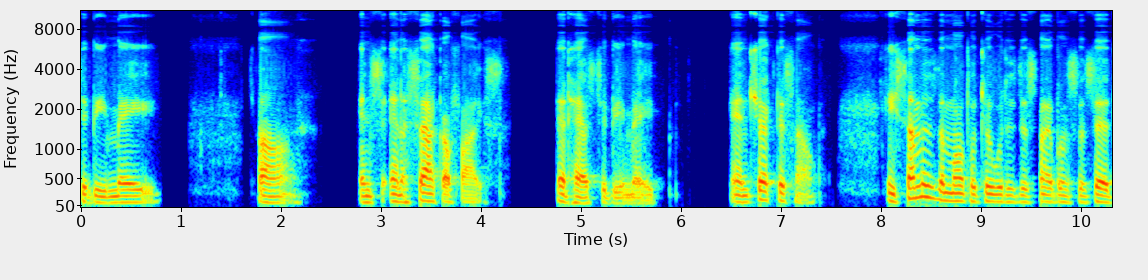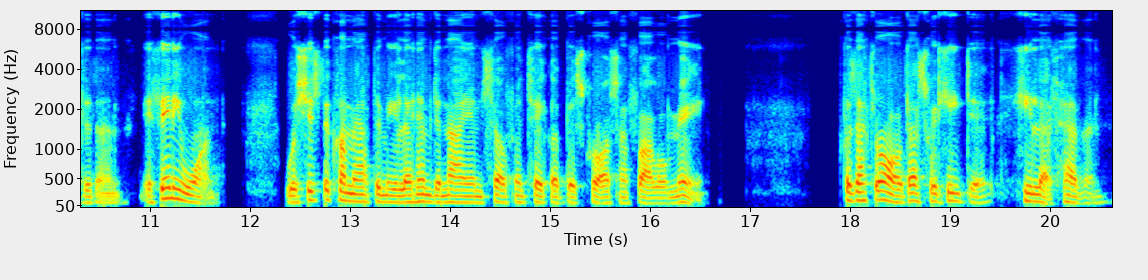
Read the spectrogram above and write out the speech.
to be made uh, and, and a sacrifice that has to be made. And check this out. He summons the multitude with his disciples and said to them, If anyone wishes to come after me, let him deny himself and take up his cross and follow me. Because after all, that's what he did. He left heaven.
